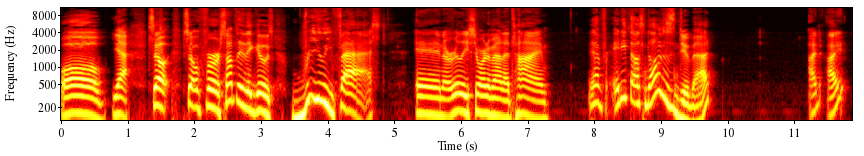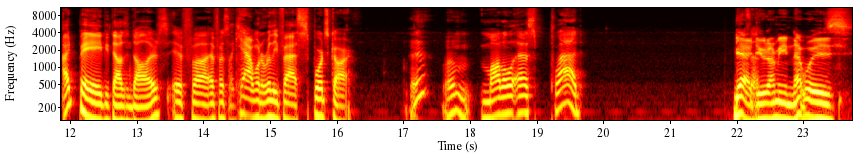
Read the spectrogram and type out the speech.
Oh, yeah. So so for something that goes really fast in a really short amount of time, yeah, for eighty thousand dollars isn't too bad. I'd I I'd pay eighty thousand dollars if uh, if I was like, yeah, I want a really fast sports car. Eh, um, Model S Plaid. Yeah, So- dude. I mean, that was,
